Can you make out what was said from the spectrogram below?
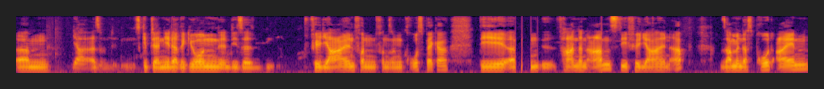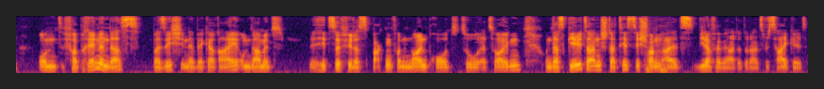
ähm, ja, also es gibt ja in jeder Region diese Filialen von, von so einem Großbäcker, die ähm, fahren dann abends die Filialen ab, sammeln das Brot ein und verbrennen das bei sich in der Bäckerei, um damit Hitze für das Backen von einem neuen Brot zu erzeugen. Und das gilt dann statistisch schon als wiederverwertet oder als recycelt.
